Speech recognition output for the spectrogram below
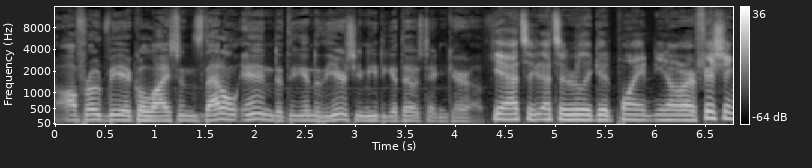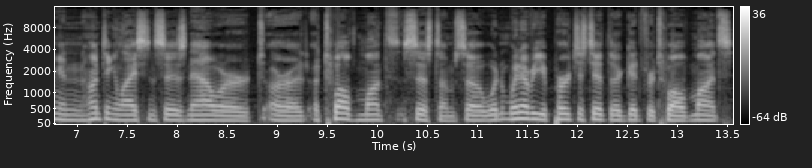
off road vehicle license, that'll end at the end of the year, so you need to get those taken care of. Yeah, that's a, that's a really good point. You know, our fishing and hunting licenses now are, are a 12 month system. So when, whenever you purchased it, they're good for 12 months.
